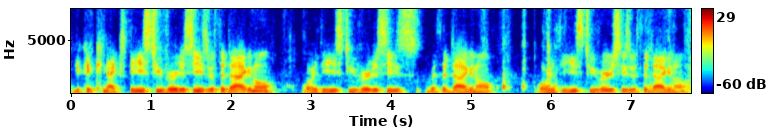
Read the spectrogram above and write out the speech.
you could connect these two vertices with a diagonal, or these two vertices with a diagonal, or these two vertices with a diagonal,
